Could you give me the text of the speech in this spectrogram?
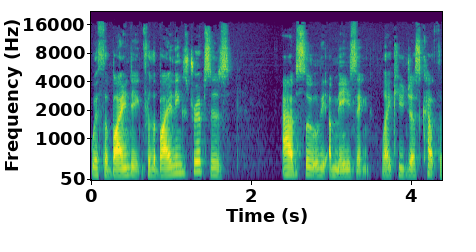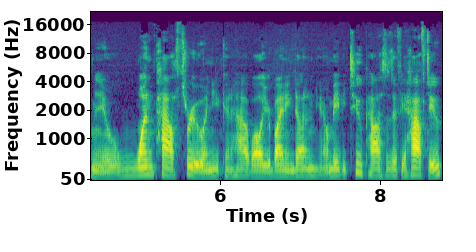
with the binding for the binding strips is absolutely amazing. Like you just cut them, you know, one pass through, and you can have all your binding done. You know, maybe two passes if you have to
